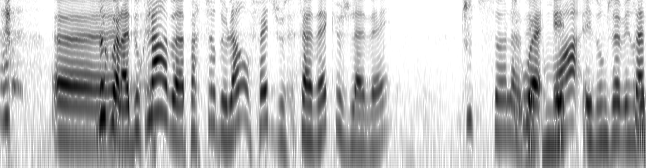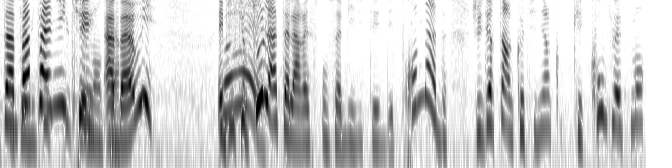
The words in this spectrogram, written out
Euh, donc voilà. Donc là, bah, à partir de là, en fait, je savais que je l'avais toute seule avec ouais, moi, et, donc j'avais une Ça t'a pas paniqué. Ah bah oui. Et puis surtout là, tu as la responsabilité des promenades. Je veux dire, tu as un quotidien qui est complètement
